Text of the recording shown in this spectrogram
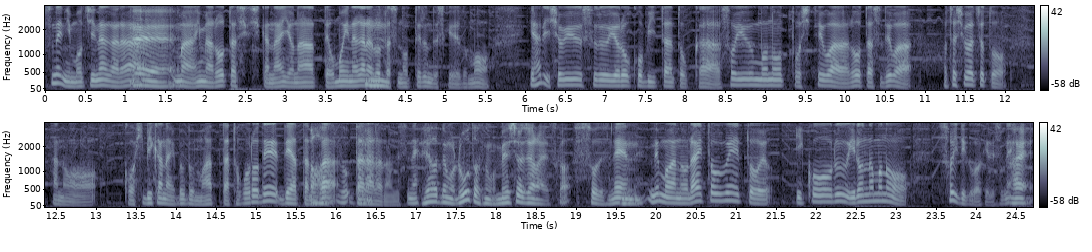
常に持ちながら、ええ。まあ、今ロータスしかないよなって思いながらロータス乗ってるんですけれども、やはり所有する喜びだとかそういうものとしてはロータスでは私はちょっとあのこう響かない部分もあったところで出会ったのがダララなんですね。いやでもロータスもメジャーじゃないですか。そうですね、うん。でもあのライトウェイトイコールいろんなものを削いでいくわけですね、はいはい。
